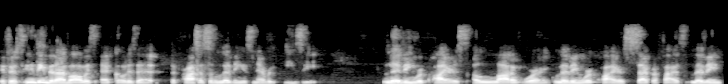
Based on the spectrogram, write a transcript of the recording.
if there's anything that I've always echoed is that the process of living is never easy. Living requires a lot of work. Living requires sacrifice. Living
